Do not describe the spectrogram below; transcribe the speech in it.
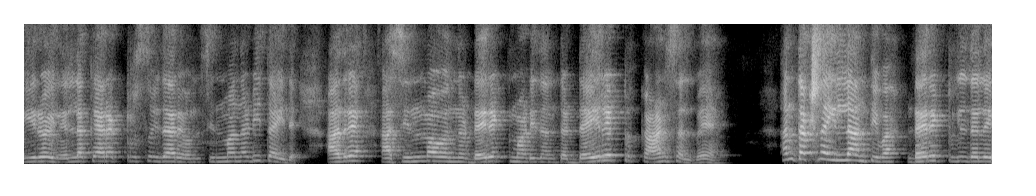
ಹೀರೋಯಿನ್ ಎಲ್ಲ ಕ್ಯಾರೆಕ್ಟರ್ಸ್ ಇದ್ದಾರೆ ಒಂದು ಸಿನಿಮಾ ನಡೀತಾ ಇದೆ. ಆದ್ರೆ ಆ ಸಿನಿಮಾವನ್ನು ಡೈರೆಕ್ಟ್ ಮಾಡಿದಂತ ಡೈರೆಕ್ಟರ್ ಕಾಣಿಸಲ್ವೇ? ಅಂದ ತಕ್ಷಣ ಇಲ್ಲ ಅಂತೀವ? ಡೈರೆಕ್ಟರ್ ಇಲ್ದಲೆ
